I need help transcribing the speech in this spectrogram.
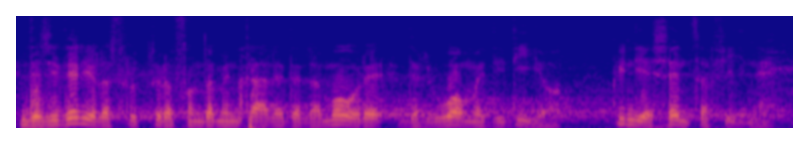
Il desiderio è la struttura fondamentale dell'amore dell'uomo e di Dio, quindi è senza fine.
